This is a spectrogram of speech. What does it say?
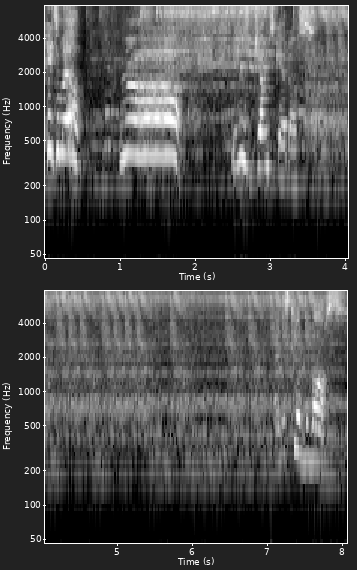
Peter Will! Ah! You just jump scared us. I just killed the boss.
